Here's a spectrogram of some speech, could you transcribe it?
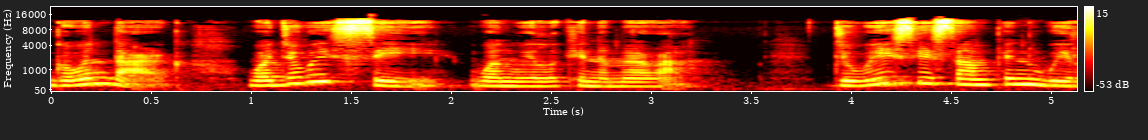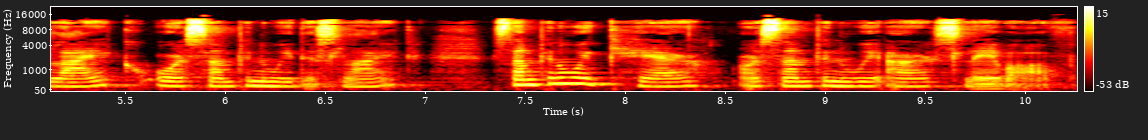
Going dark. What do we see when we look in the mirror? Do we see something we like or something we dislike? Something we care or something we are a slave of?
